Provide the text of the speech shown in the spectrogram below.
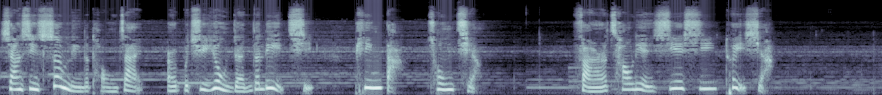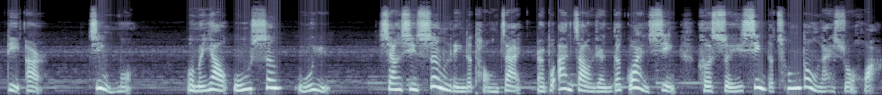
相信圣灵的同在，而不去用人的力气拼打冲抢，反而操练歇息退下。第二，静默。我们要无声无语，相信圣灵的同在，而不按照人的惯性和随性的冲动来说话。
